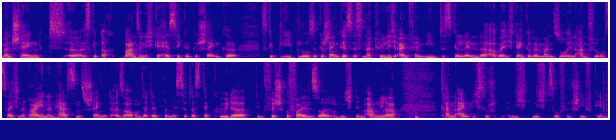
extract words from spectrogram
man schenkt. Äh, es gibt auch wahnsinnig gehässige Geschenke. Es gibt lieblose Geschenke. Es ist natürlich ein vermintes Gelände, aber ich denke, wenn man so in Anführungszeichen reinen Herzens schenkt, also auch unter der Prämisse, dass der Köder dem Fisch gefallen soll und nicht dem Angler, kann eigentlich so nicht, nicht so viel schiefgehen.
